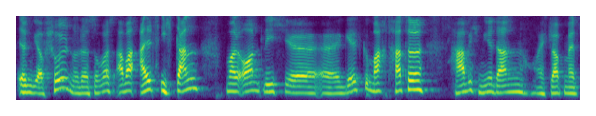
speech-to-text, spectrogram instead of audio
irgendwie auf Schulden oder sowas. Aber als ich dann mal ordentlich Geld gemacht hatte, habe ich mir dann, ich glaube mit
